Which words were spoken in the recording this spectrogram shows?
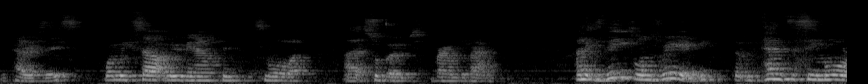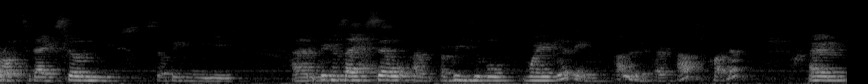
the terraces, when we start moving out into the smaller uh, suburbs round about. And it's these ones really that we tend to see more of today still in use, still being reused. Um, because they are still a, a reasonable way of living. I live in a terrace house, it's quite nice. Um,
